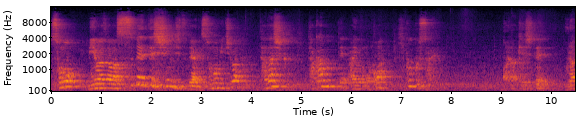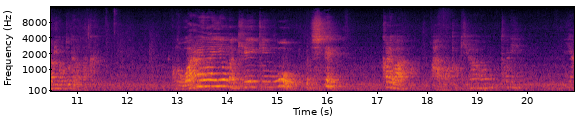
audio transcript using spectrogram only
その見業は全て真実でありその道は正しく高ぶって歩む者は低くされる。これは決して恨み事ではなくこの笑えないような経験をして彼はあの時は本当にいや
